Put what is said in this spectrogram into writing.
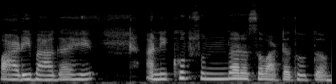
पहाडी भाग आहे आणि खूप सुंदर असं वाटत होतं.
